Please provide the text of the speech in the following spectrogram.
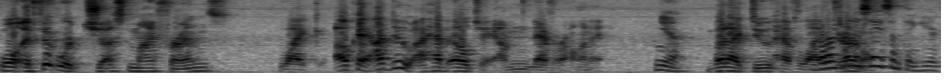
Well, if it were just my friends, like okay, I do. I have LJ. I'm never on it, yeah. but I do have live But I'm journal. trying to say something here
